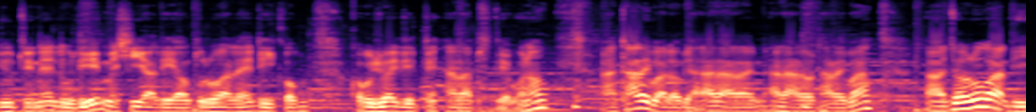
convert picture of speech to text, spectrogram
ယူတင်တဲ့လူတွေမရှိရလေအောင်တို့ကလည်းဒီ copyright တွေတင်ထားတာဖြစ်တယ်ပေါ့နော်အာထားလိုက်ပါတော့ဗျအဲ့ဒါအဲ့ဒါတော့ထားလိုက်ပါအာကျွန်တော်တို့ကဒီ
